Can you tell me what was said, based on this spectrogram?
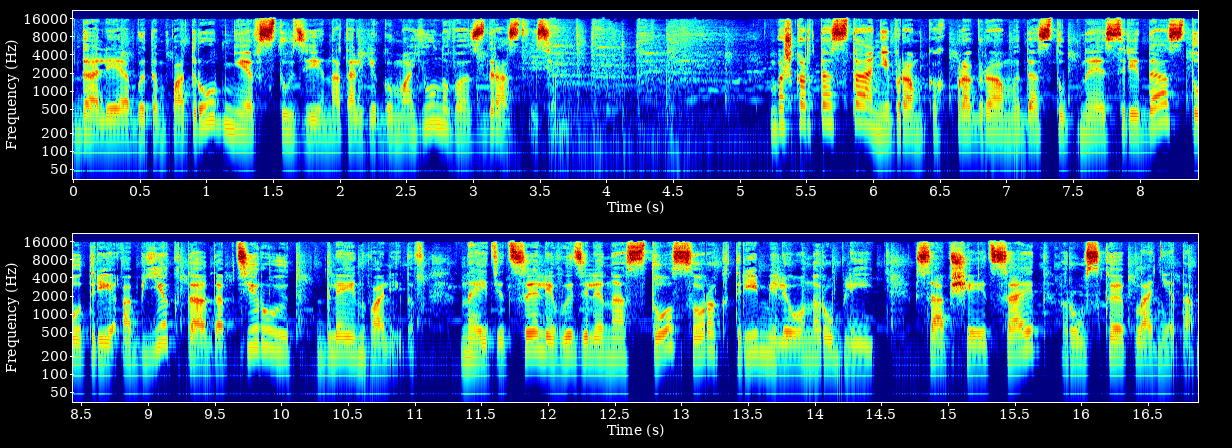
Далее об этом подробнее в студии Наталья Гамаюнова. Здравствуйте. Здравствуйте. Башкортостане в рамках программы «Доступная среда» 103 объекта адаптируют для инвалидов. На эти цели выделено 143 миллиона рублей, сообщает сайт «Русская планета».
